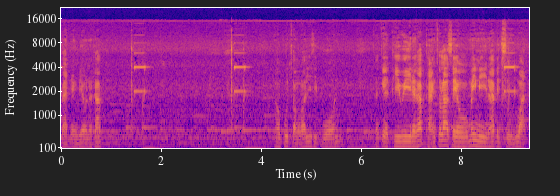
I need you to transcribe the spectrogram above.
แบตอย่างเดียวนะครับ เอาพุท220 โวลต์ สังเกต PV นะครับ แผงโซลาเซลล์ไม่มีนะ เป็น 0 วัตต์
